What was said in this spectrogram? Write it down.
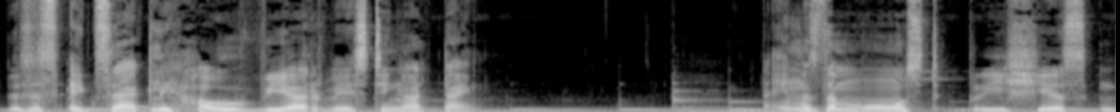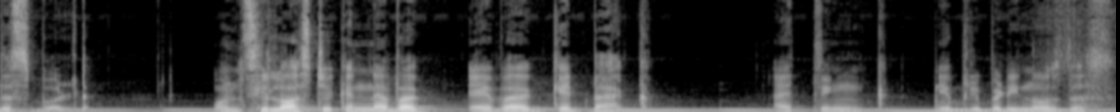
This is exactly how we are wasting our time. Time is the most precious in this world. Once you lost, you can never ever get back. I think everybody knows this.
